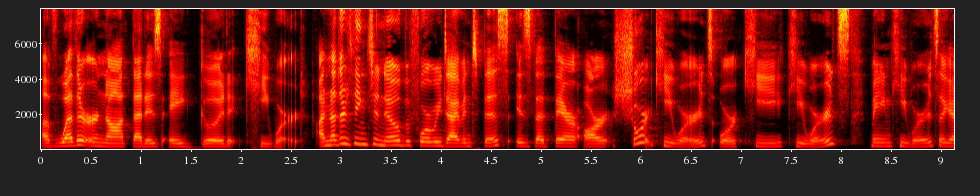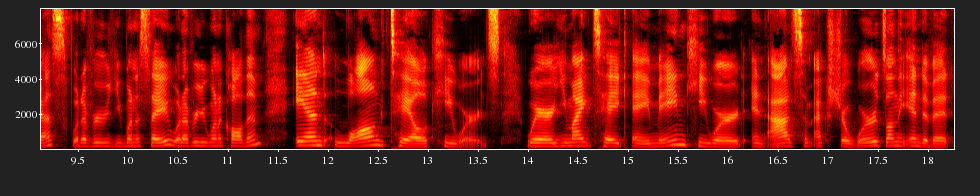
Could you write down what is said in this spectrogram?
of whether or not that is a good keyword. Another thing to know before we dive into this is that there are short keywords or key keywords, main keywords, I guess, whatever you want to say, whatever you want to call them, and long tail keywords, where you might take a main keyword and add some extra words on the end of it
